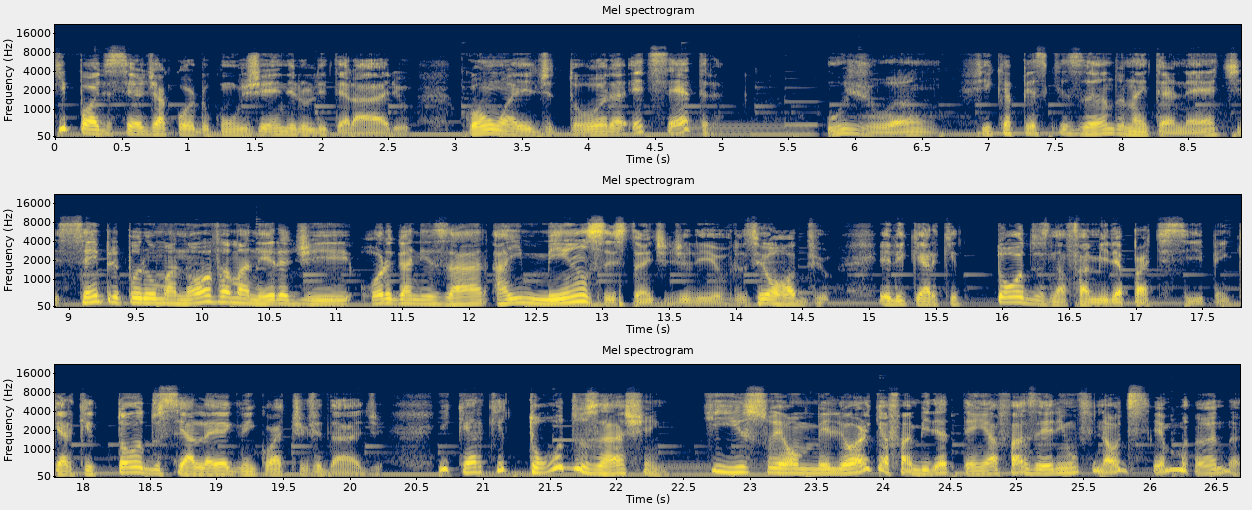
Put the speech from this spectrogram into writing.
que pode ser de acordo com o gênero literário, com a editora, etc. O João fica pesquisando na internet, sempre por uma nova maneira de organizar a imensa estante de livros. E óbvio, ele quer que todos na família participem, quer que todos se alegrem com a atividade e quer que todos achem que isso é o melhor que a família tem a fazer em um final de semana.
